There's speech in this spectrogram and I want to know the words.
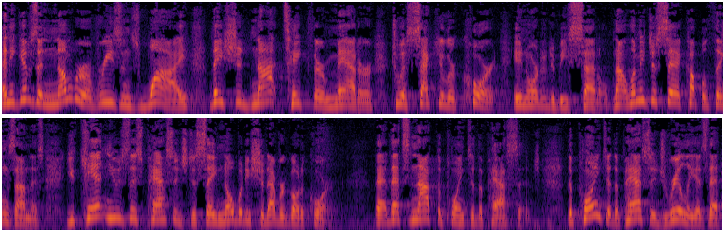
And he gives a number of reasons why they should not take their matter to a secular court in order to be settled. Now, let me just say a couple things on this. You can't use this passage to say nobody should ever go to court. That, that's not the point of the passage. The point of the passage really is that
